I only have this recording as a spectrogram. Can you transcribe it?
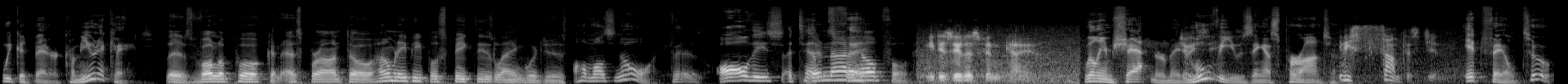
we could better communicate. There's Volapük and Esperanto. How many people speak these languages? Almost no one. There's all these attempts. They're not fail. helpful. Mi deziras kaya. William Shatner made a movie using Esperanto. Ili santas gin. It failed too.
